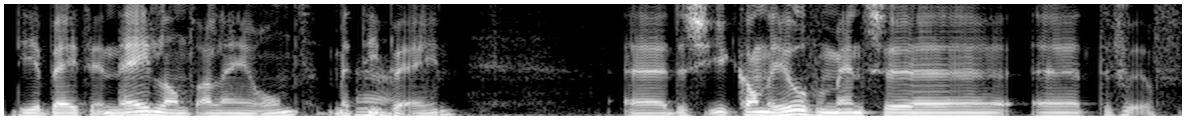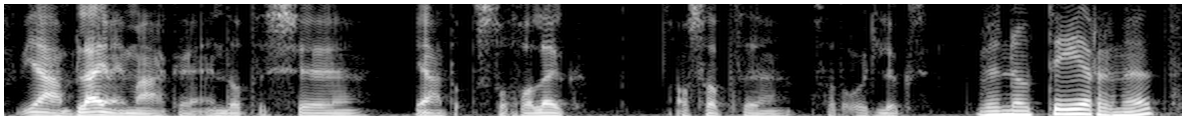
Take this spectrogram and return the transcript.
diabetes in Nederland alleen rond met Ja. type 1. Eh, dus je kan er heel veel mensen eh, te, ja, blij mee maken. En dat is, eh, ja, dat is toch wel leuk. Als dat, eh, als dat ooit lukt. We noteren het.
